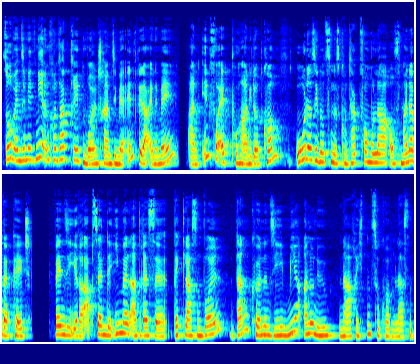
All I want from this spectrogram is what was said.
So, wenn Sie mit mir in Kontakt treten wollen, schreiben Sie mir entweder eine Mail an info@puhani.com oder Sie nutzen das Kontaktformular auf meiner Webpage. Wenn Sie Ihre Absende-E-Mail-Adresse weglassen wollen, dann können Sie mir anonym Nachrichten zukommen lassen.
